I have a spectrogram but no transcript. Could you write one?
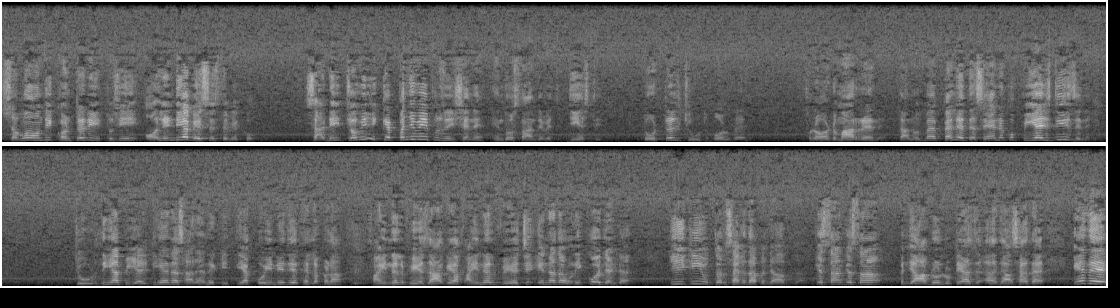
ਸਗੋਂ ਔਨ ਦੀ ਕੰਟਰੀ ਤੁਸੀਂ 올 ਇੰਡੀਆ ਬੇਸਿਸ ਤੇ ਵੇਖੋ, ਸਾਡੀ 24 ਕੇ 5ਵੀਂ ਪੋਜੀਸ਼ਨ ਹੈ ਹਿੰਦੁਸਤਾਨ ਦੇ ਵਿੱਚ ਜੀਐਸਟੀ ਟੋਟਲ ਝੂਠ ਬੋਲ ਰਹੇ ਨੇ ਫਰਾਡ ਮਾਰ ਰਹੇ ਨੇ। ਤੁਹਾਨੂੰ ਮੈਂ ਪਹਿਲੇ ਦੱਸਿਆ, ਇਹਨਾਂ ਕੋ ਪੀਐਚਡੀਜ਼ ਨੇ। ਝੂਠ ਦੀਆਂ ਪੀਐਚਡੀਆਂ ਇਹਨਾਂ ਸਾਰਿਆਂ ਨੇ ਕੀਤੀਆਂ, ਕੋਈ ਨਹੀਂ ਜੇ ਇੱਥੇ ਲੱਭਣਾ। ਫਾਈਨਲ ਫੇਜ਼ ਆ ਗਿਆ ਫਾਈਨਲ ਫੇਜ਼ 'ਚ ਇਹਨਾਂ ਦਾ ਹੁਣ ਇੱਕੋ ਏਜੰਡਾ ਕੀ ਕੀ ਉਤਰ ਸਕਦਾ ਪੰਜਾਬ ਦਾ? ਕਿਸ ਤਰ੍ਹਾਂ ਕਿਸ ਤਰ੍ਹਾਂ ਪੰਜਾਬ ਨੂੰ ਲੁੱਟਿਆ ਜਾ ਸਕਦਾ ਇਹਦੇ,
